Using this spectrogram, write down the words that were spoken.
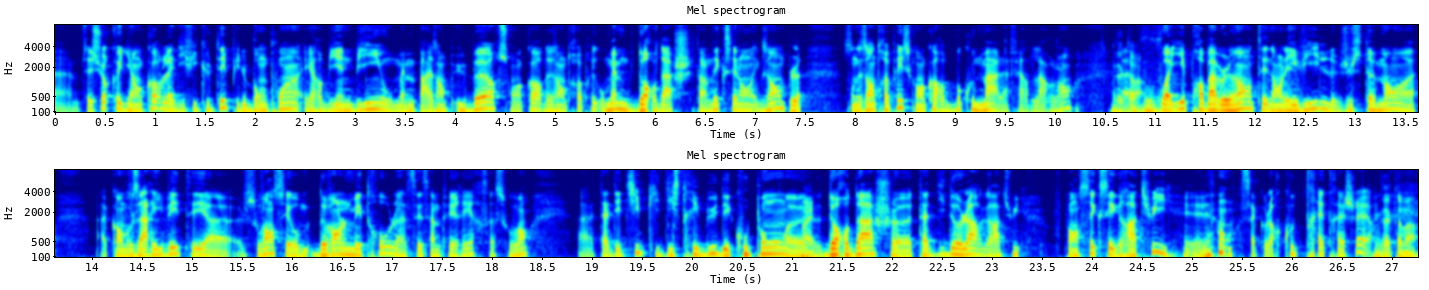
Euh, c'est sûr qu'il y a encore la difficulté, puis le bon point, Airbnb ou même par exemple Uber sont encore des entreprises, ou même DoorDash, c'est un excellent exemple, sont des entreprises qui ont encore beaucoup de mal à faire de l'argent. Euh, vous voyez probablement, tu es dans les villes, justement, euh, quand vous arrivez, es, souvent c'est devant le métro, là, ça me fait rire ça souvent, tu as des types qui distribuent des coupons DoorDash, tu as 10 dollars gratuits penser que c'est gratuit? Et non, ça leur coûte très très cher. Exactement.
